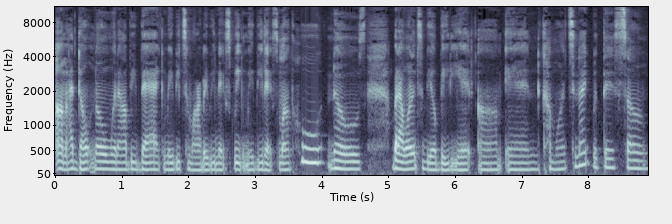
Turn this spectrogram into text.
Um, I don't know when I'll be back. Maybe tomorrow, maybe next week, maybe next month. Who knows? But I wanted to be obedient um, and come on tonight with this. So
